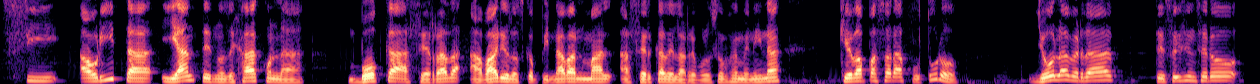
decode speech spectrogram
si ahorita y antes nos dejaba con la boca cerrada a varios los que opinaban mal acerca de la revolución femenina, ¿qué va a pasar a futuro? Yo la verdad, te soy sincero,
